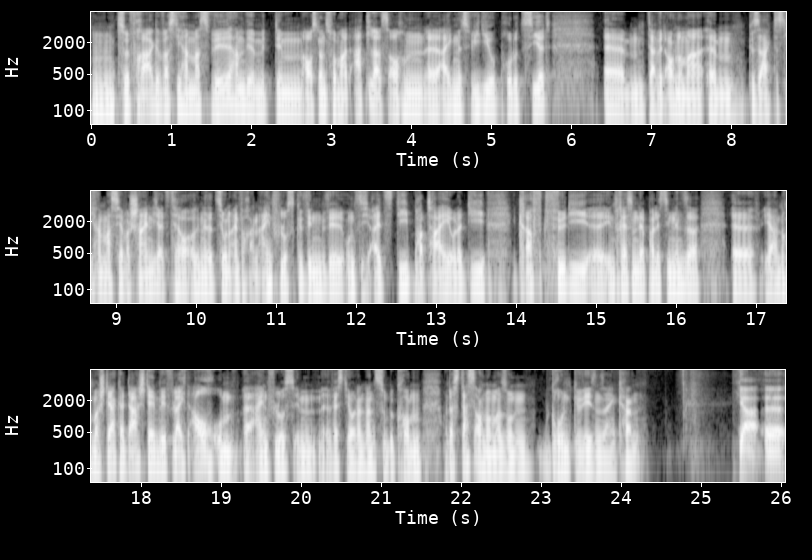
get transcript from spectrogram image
Mhm. Zur Frage, was die Hamas will, haben wir mit dem Auslandsformat Atlas auch ein äh, eigenes Video produziert. Ähm, da wird auch nochmal ähm, gesagt, dass die Hamas ja wahrscheinlich als Terrororganisation einfach an Einfluss gewinnen will und sich als die Partei oder die Kraft für die äh, Interessen der Palästinenser äh, ja nochmal stärker darstellen will, vielleicht auch um äh, Einfluss im Westjordanland zu bekommen und dass das auch nochmal so ein Grund gewesen sein kann. Ja, äh,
